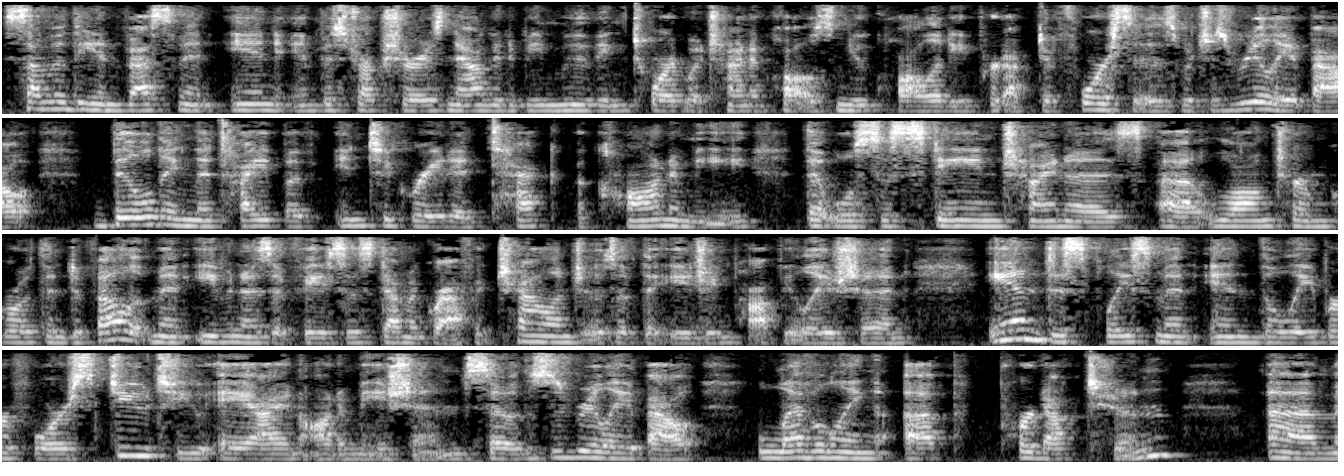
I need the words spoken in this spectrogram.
some of the investment in infrastructure is now going to be moving toward what China calls new quality productive forces, which is really about building the type of integrated tech economy that will sustain China's uh, long term growth and development, even as it faces demographic challenges of the aging population and displacement in the labor force due to AI and automation. So this is really about leveling up production um,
